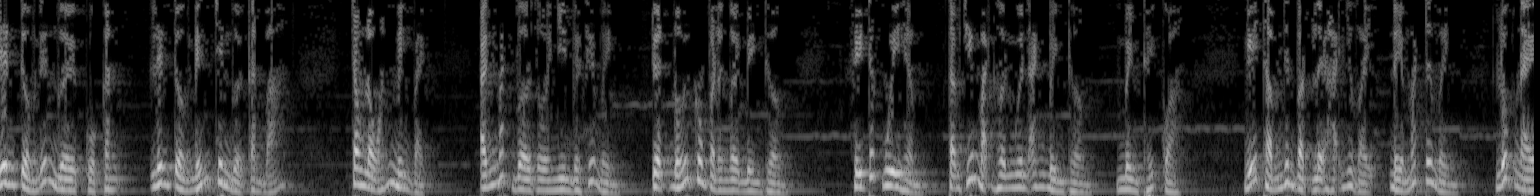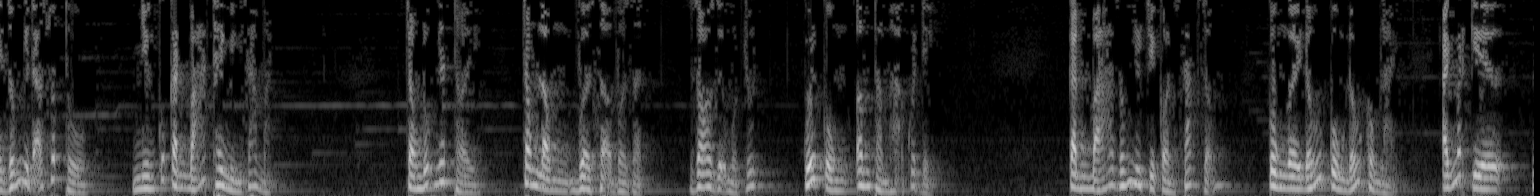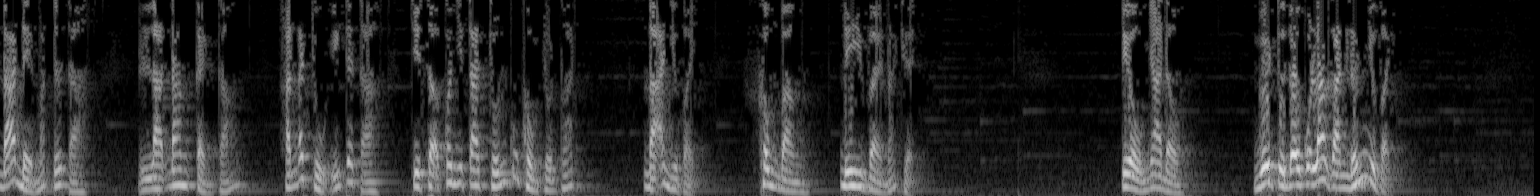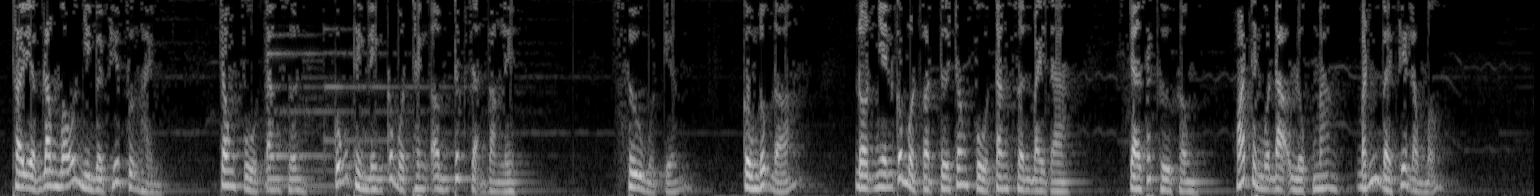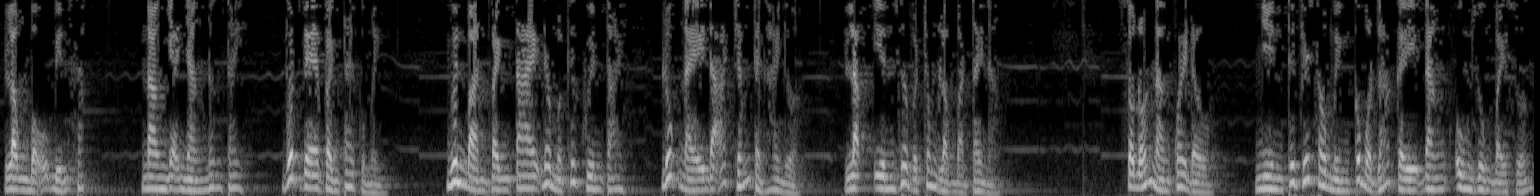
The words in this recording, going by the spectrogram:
Liên tưởng đến người của căn, Liên tưởng đến trên người căn bá. Trong lòng hắn minh bạch, Ánh mắt vừa rồi nhìn về phía mình, Tuyệt đối không phải là người bình thường. Khí tức nguy hiểm, Thậm chí mạnh hơn Nguyên Anh bình thường, Mình thấy qua. Nghĩ thầm nhân vật lợi hại như vậy Để mắt tới mình, Lúc này giống như đã xuất thủ, Nhưng có căn bá thay mình ra mặt. Trong lúc nhất thời, Trong lòng vừa sợ vừa giận, Do dự một chút, Cuối cùng âm thầm hạ quyết định. Căn bá giống như chỉ còn xác rỗng, Cùng người đấu cùng đấu cùng lại. Ánh mắt kia đã để mắt tới ta, Là đang cảnh cáo, Hắn đã chủ ý tới ta, Chỉ sợ coi như ta trốn cũng không trốn thoát. Đã như vậy, Không bằng đi về nói chuyện. Tiểu nha đầu Ngươi từ đâu có lá gan lớn như vậy? Thời điểm Long Mẫu nhìn về phía Phương Hành, Trong phủ Tăng Sơn Cũng thình lình có một thanh âm tức giận vang lên. Sư một tiếng, Cùng lúc đó, Đột nhiên có một vật từ trong phủ Tăng Sơn bay ra Xẻ rách hư không, Hóa thành một đạo lục mang bắn về phía long mẫu. Long mẫu biến sắc, Nàng nhẹ nhàng nâng tay, vuốt ve vành tay của mình. Nguyên bản vành tay đeo một cái khuyên tay Lúc này đã chấm thành hai nửa, Lặng yên rơi vào trong lòng bàn tay nàng. Sau đó nàng quay đầu, Nhìn thấy phía sau mình có một lá cây đang ung dung bay xuống.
